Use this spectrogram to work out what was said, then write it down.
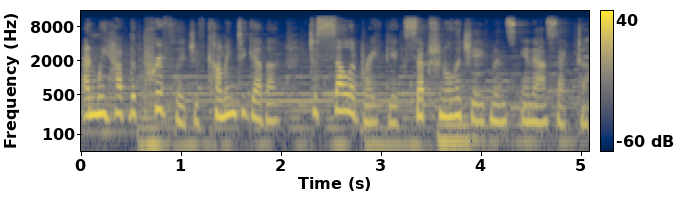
And we have the privilege of coming together to celebrate the exceptional achievements in our sector.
